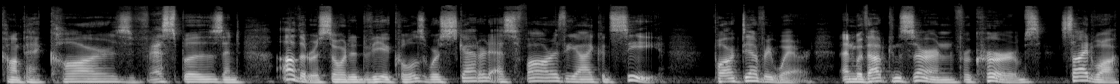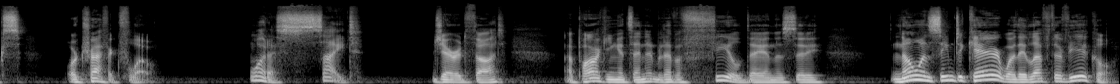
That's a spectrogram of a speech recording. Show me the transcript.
Compact cars, Vespas, and other assorted vehicles were scattered as far as the eye could see, parked everywhere, and without concern for curbs, sidewalks, or traffic flow. What a sight, Jared thought. A parking attendant would have a field day in the city. No one seemed to care where they left their vehicle.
